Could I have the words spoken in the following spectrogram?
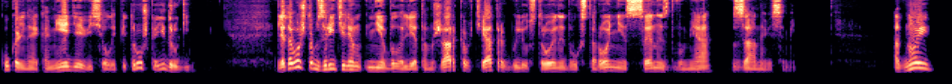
«Кукольная комедия», «Веселый Петрушка» и другие. Для того, чтобы зрителям не было летом жарко, в театрах были устроены двухсторонние сцены с двумя занавесами. Одной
